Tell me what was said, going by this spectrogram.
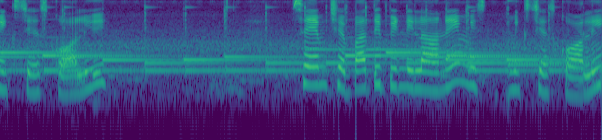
మిక్స్ చేసుకోవాలి. సేమ్ చపాతీ పిండిలానే మిక్స్ మిక్స్ చేసుకోవాలి.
